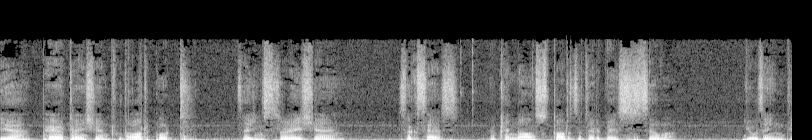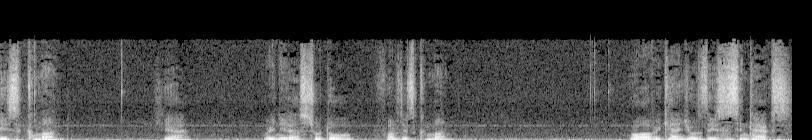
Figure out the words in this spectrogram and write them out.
Here, pay attention to the output, the installation success. You can now start the database server using this command. Here, we need a sudo for this command. Or we can use this syntax.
